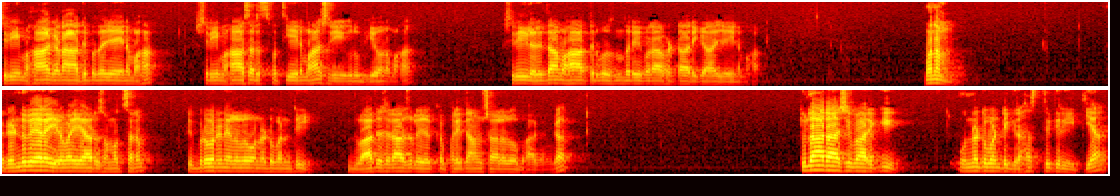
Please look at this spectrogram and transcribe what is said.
శ్రీ మహాగణాధిపతయే నమ. శ్రీ మహాసరస్వత్యై నమ. శ్రీ గురుభ్యో నమ. శ్రీ లలితా మహాత్రిపురసుందరీ పరాభట్టారికాయై నమ. మనం రెండు వేల ఇరవై ఆరు సంవత్సరం ఫిబ్రవరి నెలలో ఉన్నటువంటి ద్వాదశ రాశుల యొక్క ఫలితాంశాలలో భాగంగా తులారాశి వారికి ఉన్నటువంటి గ్రహస్థితి రీత్యా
